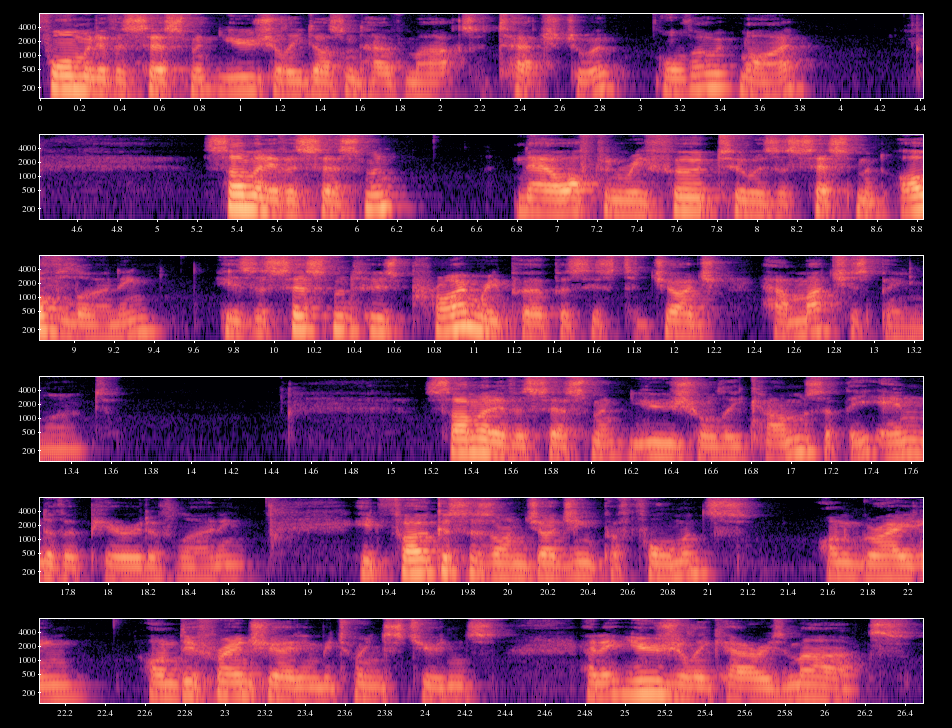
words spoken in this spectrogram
Formative assessment usually doesn't have marks attached to it, although it might. Summative assessment, now often referred to as assessment of learning, is assessment whose primary purpose is to judge how much has been learnt. Summative assessment usually comes at the end of a period of learning. It focuses on judging performance, on grading, on differentiating between students, and it usually carries marks.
